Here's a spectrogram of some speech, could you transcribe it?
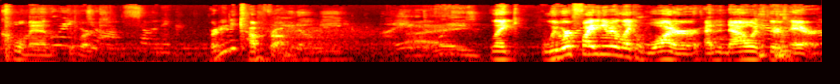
Cool, man. Good Great work. Sonic. Where did he come from? I. Like we were fighting him in like water, and then now it, there's air.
